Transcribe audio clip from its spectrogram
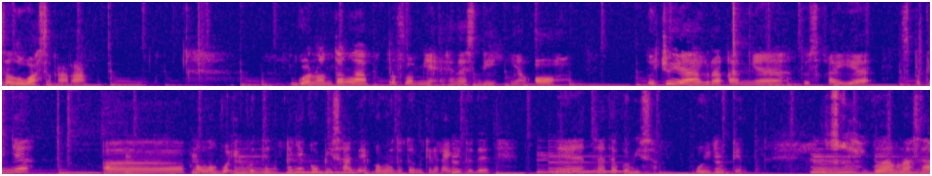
seluas sekarang. Gue nonton lah performnya SNSD yang oh lucu ya gerakannya. Terus kayak sepertinya uh, kalau gue ikutin kayaknya gue bisa deh. Gue waktu itu mikirnya kayak gitu dan dan ternyata gue bisa. Gue ikutin. Terus kayak gue merasa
